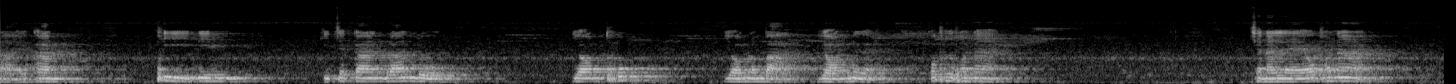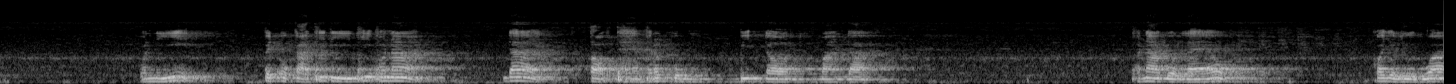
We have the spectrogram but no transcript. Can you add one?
หลายคัน ที่ดิน กิจการร้านลูยอมทุกข์ยอมลำบาก ยอมเหนื่อย ก็เพื่อพ่อนาคฉะนั้นแล้วพ่อนาควันนี้เป็นโอกาสที่ดีที่พ่อนาคได้ตอบแทนพระคุณบิดอนมารดาพระนาคบวชแล้ว ก็อย่าลืมว่า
